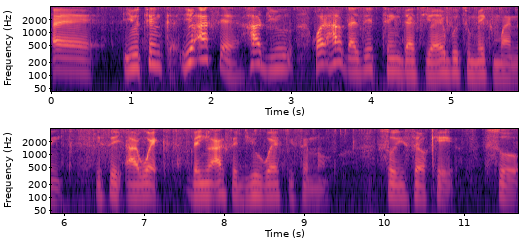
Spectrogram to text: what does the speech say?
uh, you think, you ask her, how do you, what, how does it think that you are able to make money? You say, I work. Then you ask do you work? You say, no. So you say, okay, so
